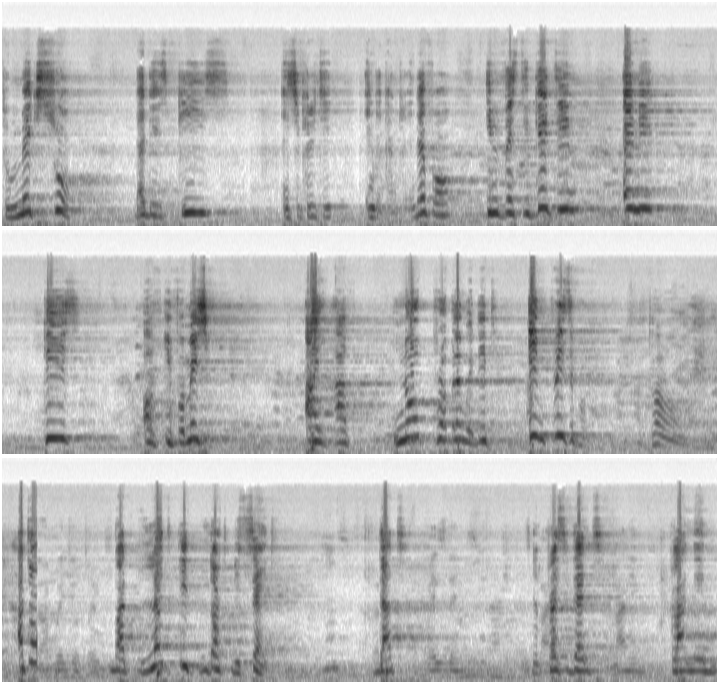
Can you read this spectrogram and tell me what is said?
to make sure that there is peace and security in the country. And therefore, investigating any piece of information, I have no problem with it in principle at all. At all. But let it not be said that the president planning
